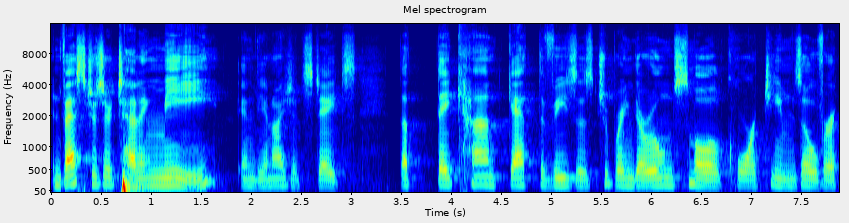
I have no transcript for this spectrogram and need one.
Investors are telling me in the United States they can't get the visas to bring their own small core teams over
